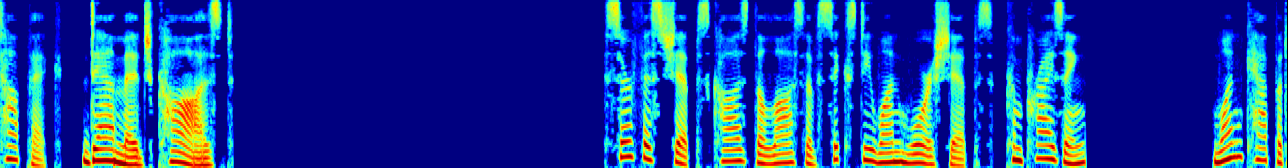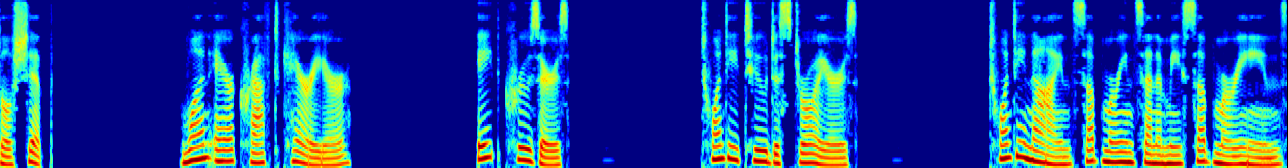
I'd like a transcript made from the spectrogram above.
Topic: Damage caused. Surface ships caused the loss of 61 warships, comprising one capital ship, one aircraft carrier, eight cruisers, 22 destroyers, 29 submarines. Enemy submarines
